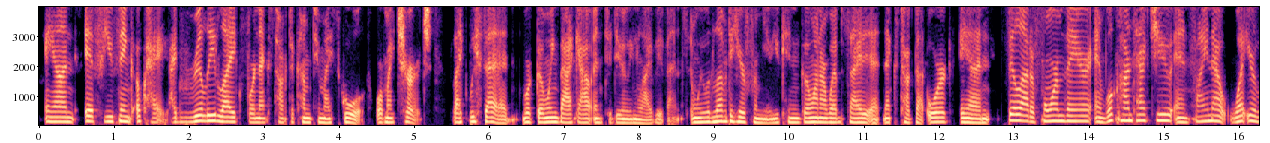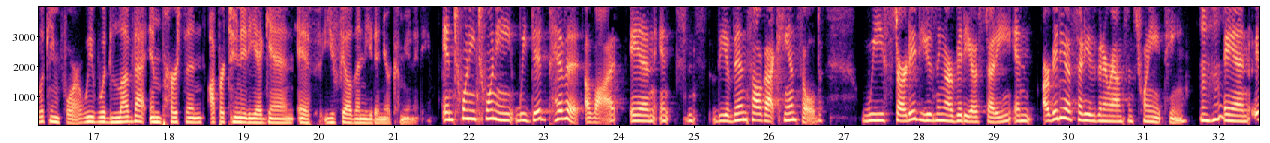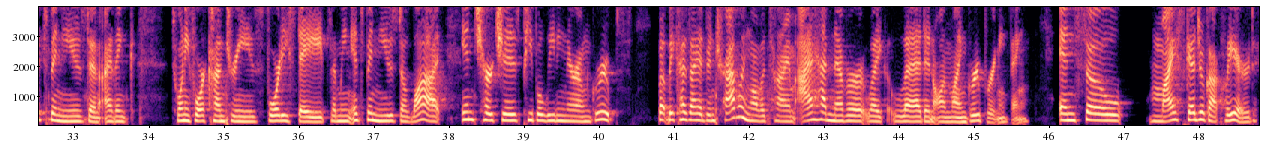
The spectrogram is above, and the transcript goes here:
And if you think, okay, I'd really like for Next Talk to come to my school or my church, like we said, we're going back out into doing live events and we would love to hear from you. You can go on our website at nexttalk.org and fill out a form there and we'll contact you and find out what you're looking for. We would love that in person opportunity again if you feel the need in your community. In 2020, we did pivot a lot. And in, since the events all got canceled, we started using our video study. And our video study has been around since 2018. Mm-hmm. And it's been used in, I think, 24 countries, 40 states. I mean, it's been used a lot in churches, people leading their own groups. But because I had been traveling all the time, I had never like led an online group or anything. And so my schedule got cleared.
